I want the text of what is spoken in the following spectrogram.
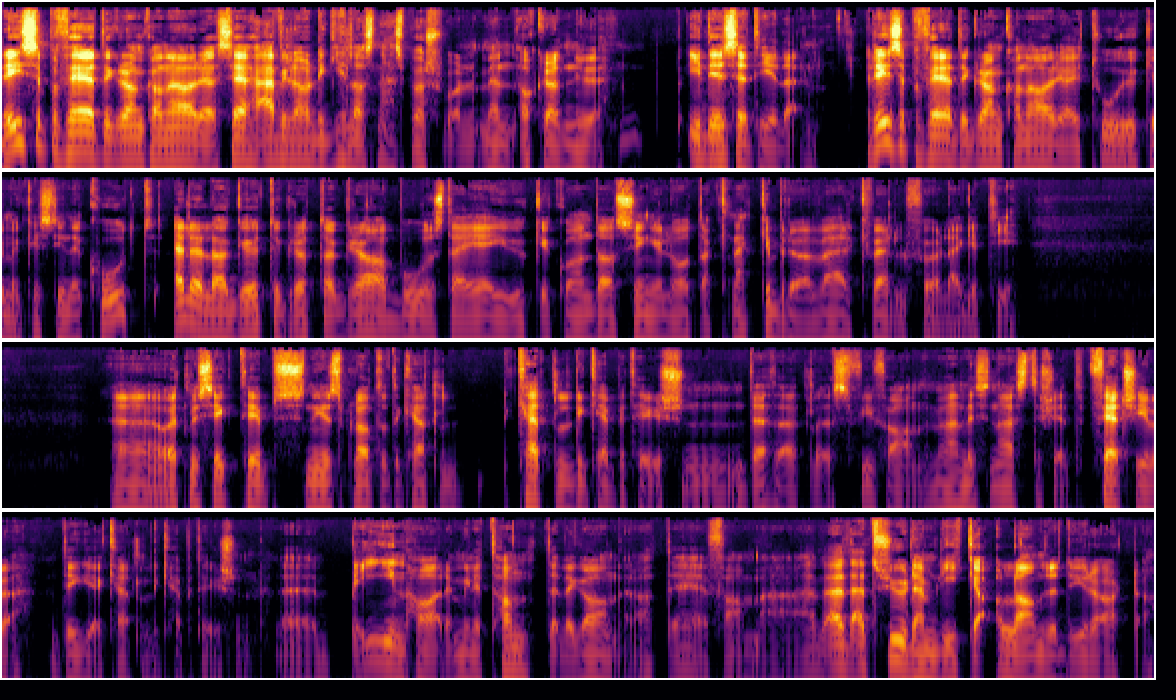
Reise på ferie til Gran Canaria Se, jeg vil aldri gilla sånne spørsmål, men akkurat nå, i disse tider. Reise på ferie til Gran Canaria i to uker med Kristine Koht, eller la Gaute Grøtta Grav bo hos deg i ei uke, hvor han da synger låta Knekkebrød hver kveld før leggetid. Uh, og et musikktips, nyeste plata til Cattle Cattle Decapitation, Death Atlas, fy faen. Men litt neste shit. Fet skive. Digger Cattle Decapitation. Eh, beinharde, militante veganere. Det er faen meg jeg, jeg, jeg, tror de liker alle andre dyrearter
